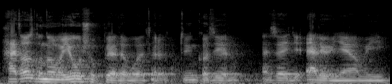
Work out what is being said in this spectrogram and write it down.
Hát azt gondolom, hogy jó sok példa volt előttünk, azért ez egy előnye, ami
